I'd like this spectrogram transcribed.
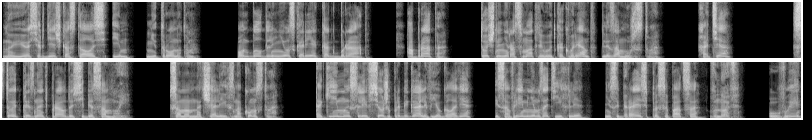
Но ее сердечко осталось им нетронутым. Он был для нее скорее как брат. А брата точно не рассматривают как вариант для замужества. Хотя, стоит признать правду себе самой. В самом начале их знакомства такие мысли все же пробегали в ее голове и со временем затихли, не собираясь просыпаться вновь. Увы,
